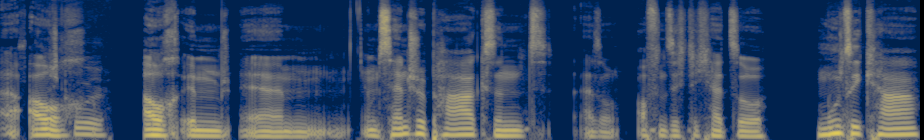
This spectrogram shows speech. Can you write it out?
äh, auch, cool. auch im, ähm, im Central Park sind also offensichtlich halt so Musiker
